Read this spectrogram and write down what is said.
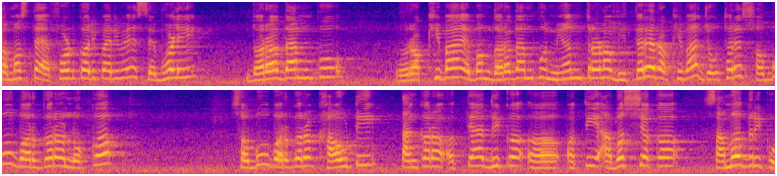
ସମସ୍ତେ ଆଫୋର୍ଡ଼ କରିପାରିବେ ସେଭଳି ଦରଦାମକୁ ରଖିବା ଏବଂ ଦରଦାମକୁ ନିୟନ୍ତ୍ରଣ ଭିତରେ ରଖିବା ଯେଉଁଥିରେ ସବୁ ବର୍ଗର ଲୋକ ସବୁ ବର୍ଗର ଖାଉଟି ତାଙ୍କର ଅତ୍ୟାଧିକ ଅତି ଆବଶ୍ୟକ ସାମଗ୍ରୀକୁ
